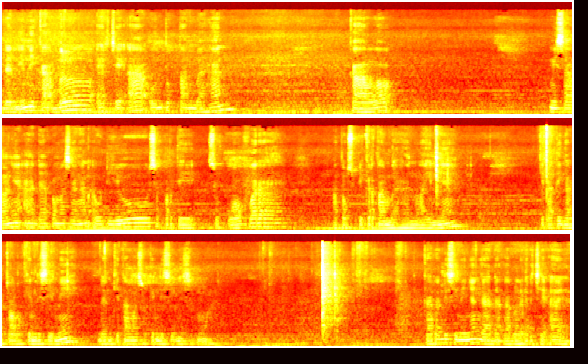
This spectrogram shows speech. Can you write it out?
Dan ini kabel RCA untuk tambahan. Kalau misalnya ada pemasangan audio seperti subwoofer atau speaker tambahan lainnya kita tinggal colokin di sini dan kita masukin di sini semua karena di sininya nggak ada kabel RCA ya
